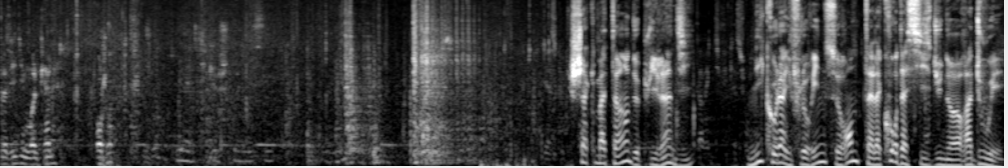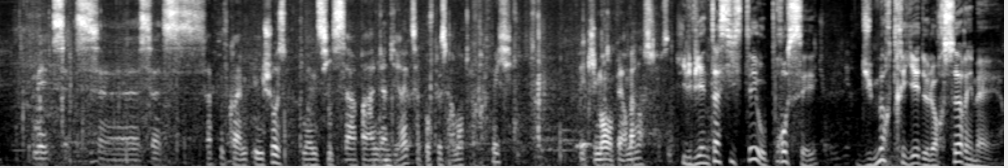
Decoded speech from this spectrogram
Vas-y, dis-moi lequel. Bonjour. Chaque matin, depuis lundi, Nicolas et Florine se rendent à la cour d'assises du Nord, à Douai. Mais ça, ça, ça- ça prouve quand même une chose, même si ça n'a pas un lien direct, ça prouve que c'est un menteur. Oui. Et qui ment en permanence. Ils viennent assister au procès du meurtrier de leur sœur et mère.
